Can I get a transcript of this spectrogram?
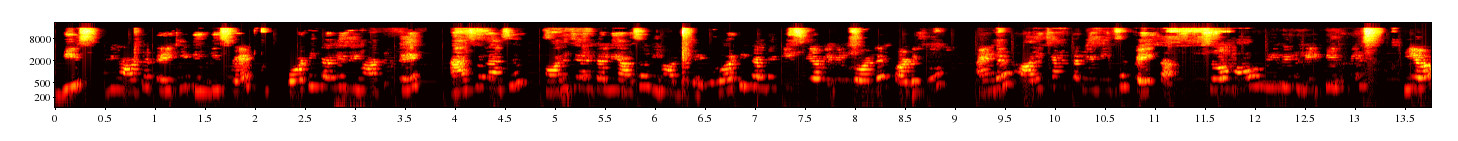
this we have to take it in this way. Vertically, we have to take as well as horizontally also we have to take. Vertically means here we will go like padugu and horizontally means a peka. So how we will read it means here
